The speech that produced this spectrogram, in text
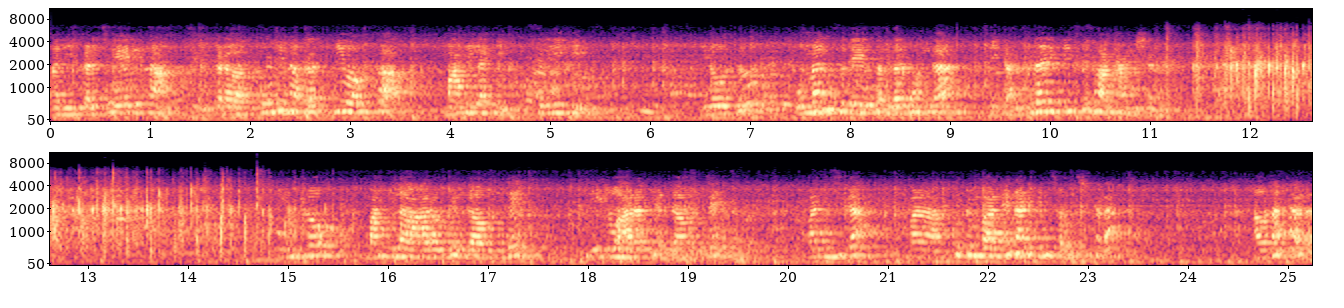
మరి ఇక్కడ చేరిన ఇక్కడ కూడిన ప్రతి ఒక్క మహిళకి స్త్రీకి ఈరోజు ఉమెన్స్ డే సందర్భంగా మీకు అందరికీ శుభాకాంక్షలు ఇంట్లో మహిళ ఆరోగ్యంగా ఉంటే నీళ్ళు ఆరోగ్యంగా ఉంటే మంచిగా మన కుటుంబాన్ని నడిపించవచ్చు కదా? అవునా కదా?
